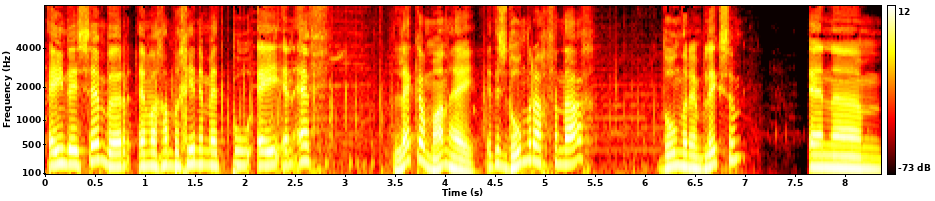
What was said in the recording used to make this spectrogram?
1 december en we gaan beginnen met pool E en F. Lekker man, hey. Het is donderdag vandaag. Donder en bliksem. En ehm,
